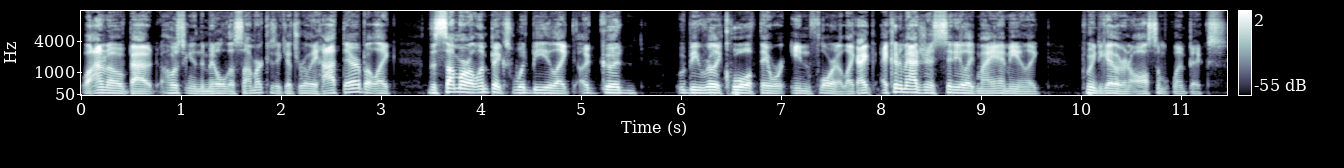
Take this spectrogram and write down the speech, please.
Well, I don't know about hosting in the middle of the summer because it gets really hot there, but like the Summer Olympics would be like a good, would be really cool if they were in Florida. Like I, I could imagine a city like Miami like putting together an awesome Olympics.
